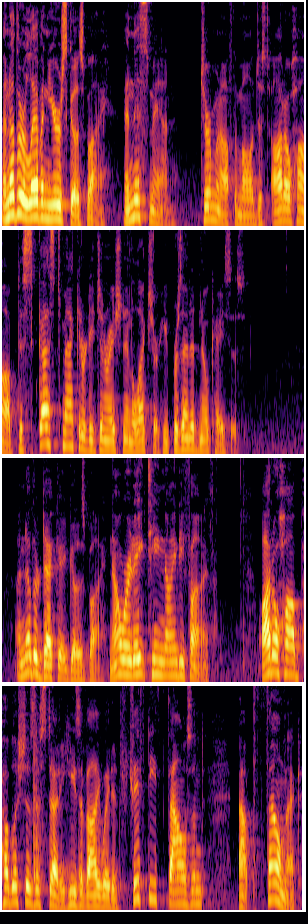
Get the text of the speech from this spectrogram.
Another 11 years goes by, and this man, German ophthalmologist Otto Haab, discussed macular degeneration in a lecture. He presented no cases. Another decade goes by. Now we're at 1895. Otto Haab publishes a study. He's evaluated 50,000 ophthalmic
